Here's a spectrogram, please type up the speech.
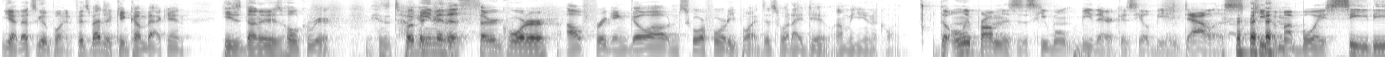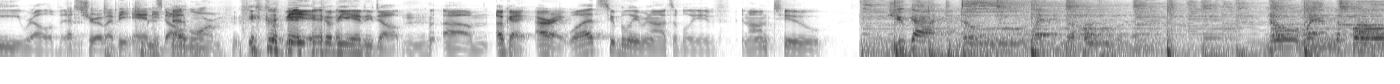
Yeah, that's a good point. Fitzmagic can come back in. He's done it his whole career. His Put me entire- into the third quarter, I'll friggin' go out and score 40 points. That's what I do. I'm a unicorn. the only problem is, is he won't be there because he'll be in Dallas, keeping my boy CD relevant. That's true. It might be Andy his Dalton. bed warm. it could be it could be Andy Dalton. Um, okay, all right. Well, that's to believe or not to believe, and on to You got to know when to hold know when to fold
